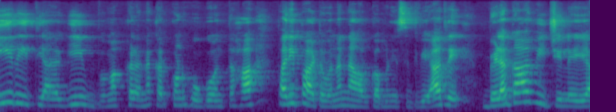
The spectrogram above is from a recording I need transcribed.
ಈ ರೀತಿಯಾಗಿ ಮಕ್ಕಳನ್ನ ಕರ್ಕೊಂಡು ಹೋಗುವಂತಹ ಪರಿಪಾಠವನ್ನು ನಾವು ಗಮನಿಸಿದ್ವಿ. ಆದ್ರೆ ಬೆಳಗಾವಿ ಜಿಲ್ಲೆಯ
